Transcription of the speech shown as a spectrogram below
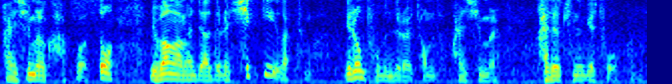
관심을 갖고 또 유방암 환자들은 식기 같은 거 이런 부분들을 좀 더 관심을 가져주는 게 좋을 겁니다.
